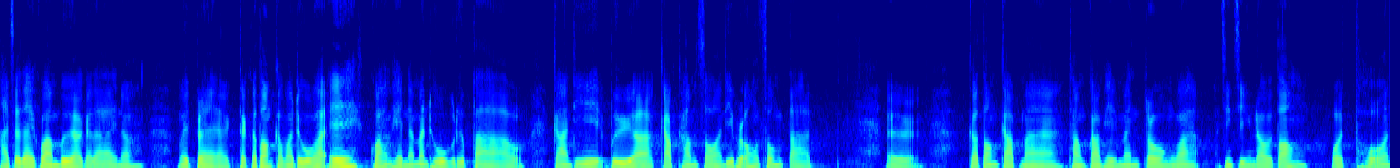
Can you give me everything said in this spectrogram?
อาจจะได้ความเบื่อก็ได้เนาะ ไม่แปลก แต่ก็ต้องกลับมาดูว่า เอ๊ะ ความเห็นนั้นมันถูกหรือเปล่า การที่เบื่อกับคำสอนที่พระองค์ทรงตรัสเออก็ต้องกลับมาทำความเห็นมันตรงว่าจริง ๆ เราต้องอดทน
